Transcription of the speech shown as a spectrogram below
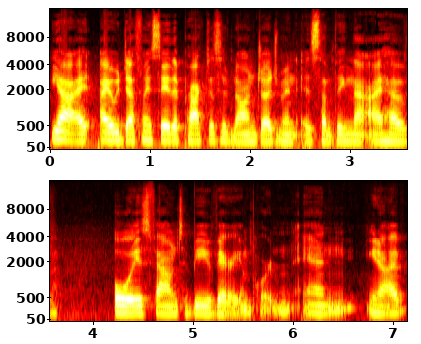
yeah, I, I would definitely say the practice of non judgment is something that I have always found to be very important. And you know, I've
